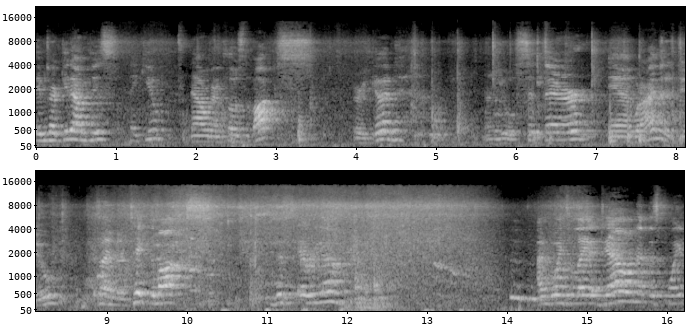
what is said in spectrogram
Baby Tard, get down, please. Thank you. Now we're going to close the box. Very good. And you will sit there. And what I'm going to do is I'm going to take the box, to this area. I'm going to lay it down at this point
